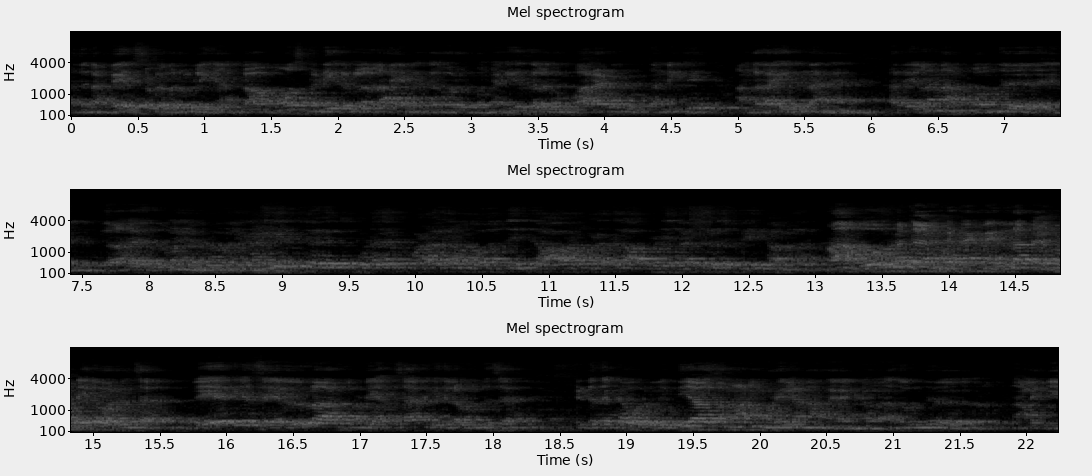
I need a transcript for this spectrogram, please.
அதை நான் பேர் சொல்ல விரும்பலைங்க. டாப் மோஸ்ட் நடிகர்கள் எல்லாம் எனக்கு ஒரு நடிகர் தலைவன் பாராட்டு கொடுத்த அன்னைக்கு அங்கே தான் இருந்தாங்க. அதையெல்லாம் நான் அப்ப வந்து எனக்காக இது பண்ண கூட படம் வந்து இந்த ஆவண படத்துல அவருடைய கருத்துக்களை சொல்லியிருக்காங்க. ஆ ஒவ்வொரு டைம் கட்டாயம் எல்லா டைமுடைய வரும் சார். வேரியஸ் எல்லாருடைய சார் இதுல வந்து சார் கிட்டத்தட்ட ஒரு வித்தியாசமான முறையில நாங்க இன்னும் அது வந்து நாளைக்கு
